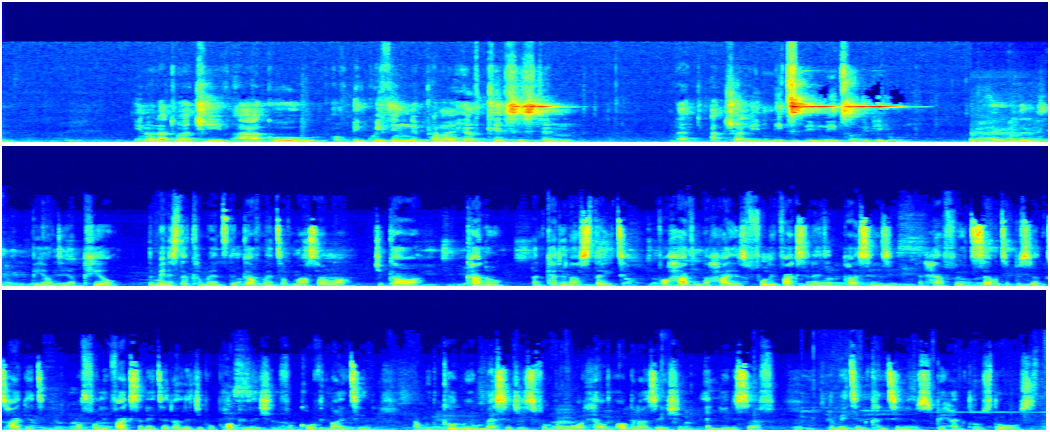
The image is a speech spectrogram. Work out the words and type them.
in order to achieve our goal of bequeathing a primary healthcare system that actually meets the needs of the people. Beyond the appeal, the minister commends the government of Nasarawa, Jigawa, Kano, and Kaduna State for having the highest fully vaccinated persons and have reached 70% target of fully vaccinated eligible population for COVID-19 and with goodwill messages from the World Health Organization and UNICEF. The meeting continues behind closed doors.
